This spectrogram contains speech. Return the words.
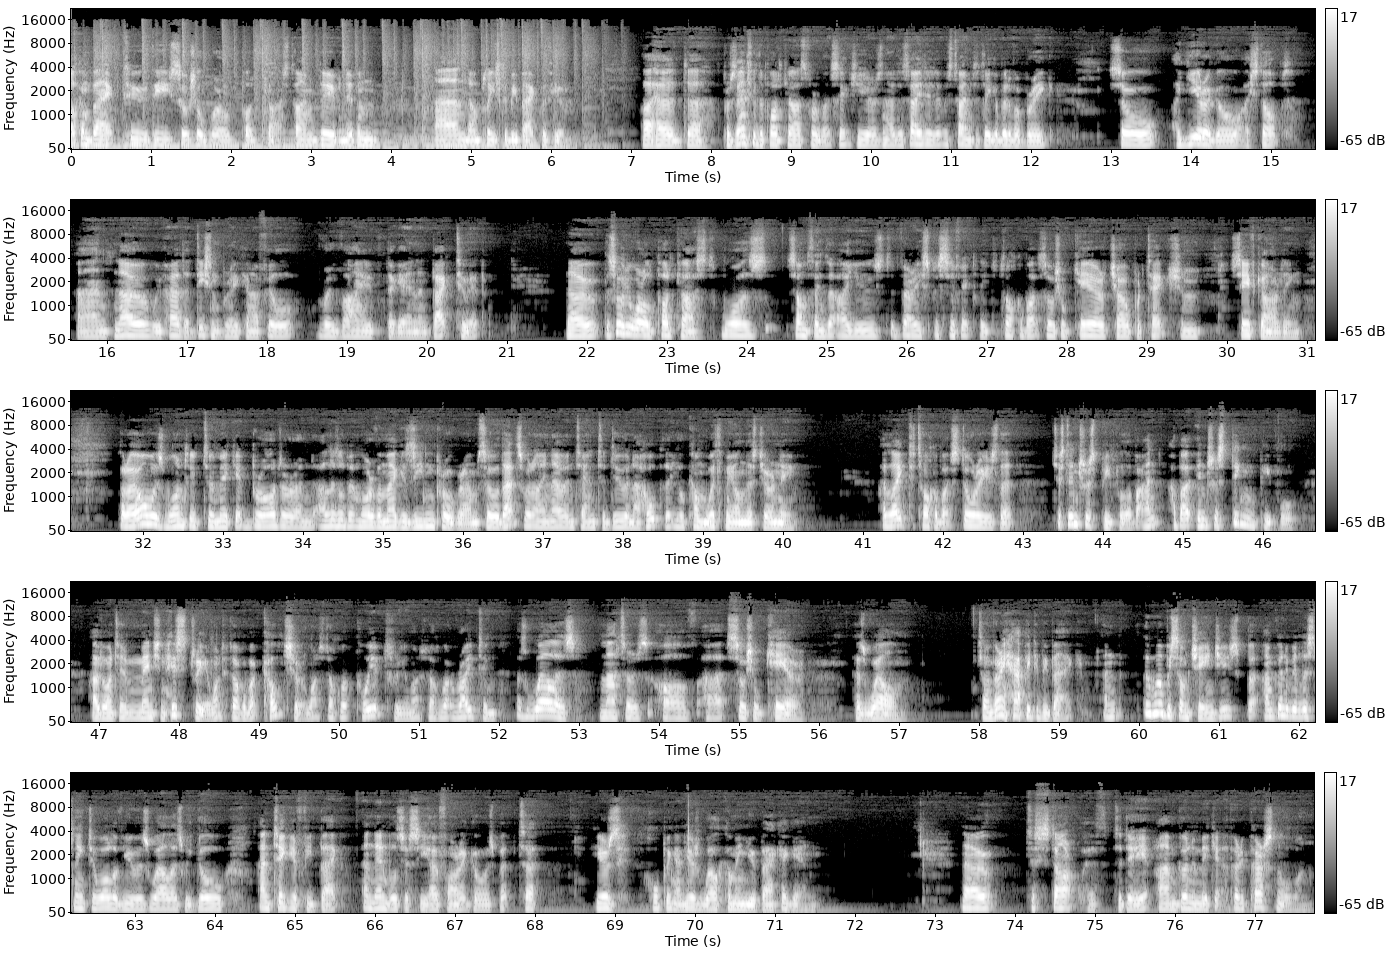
welcome back to the Social World podcast. I'm Dave Niven, and I'm pleased to be back with you. I had uh, presented the podcast for about six years, and I decided it was time to take a bit of a break. So a year ago, I stopped, and now we've had a decent break, and I feel revived again and back to it. Now, the Social World podcast was something that I used very specifically to talk about social care, child protection, safeguarding. But I always wanted to make it broader and a little bit more of a magazine program, so that's what I now intend to do, and I hope that you'll come with me on this journey. I like to talk about stories that just interest people, about, about interesting people. I want to mention history, I want to talk about culture, I want to talk about poetry, I want to talk about writing, as well as matters of uh, social care as well. So I'm very happy to be back. And there will be some changes, but I'm going to be listening to all of you as well as we go and take your feedback, and then we'll just see how far it goes. But uh, here's hoping and here's welcoming you back again. Now, to start with today, I'm going to make it a very personal one.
